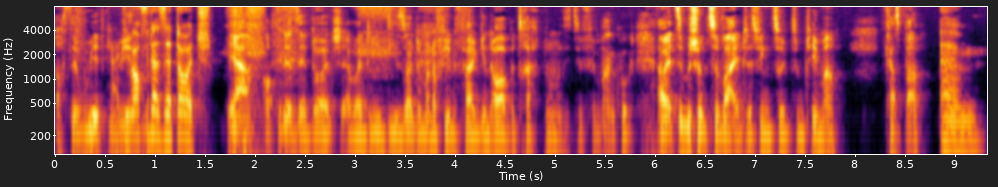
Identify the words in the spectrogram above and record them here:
auch sehr weird ja gewesen. die war auch wieder sehr deutsch. Ja, auch wieder sehr deutsch, aber die, die sollte man auf jeden Fall genauer betrachten, wenn man sich den Film anguckt. Aber jetzt sind wir schon zu weit, deswegen zurück zum Thema. Kaspar. Ähm,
